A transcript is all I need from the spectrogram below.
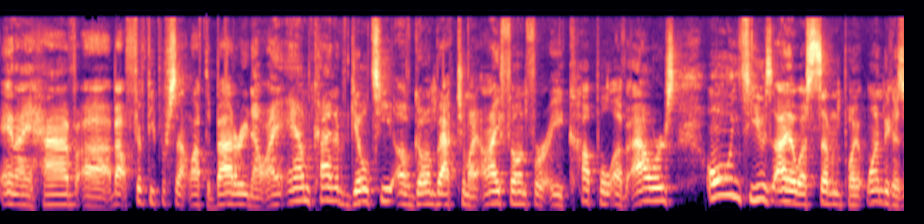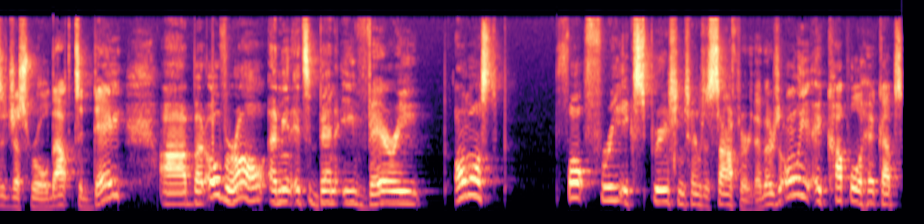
and I have uh, about 50% left of battery. Now, I am kind of guilty of going back to my iPhone for a couple of hours, only to use iOS 7.1 because it just rolled out today. Uh, but overall, I mean, it's been a very almost fault-free experience in terms of software. Now, there's only a couple of hiccups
